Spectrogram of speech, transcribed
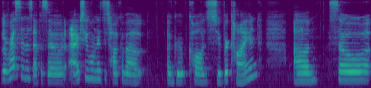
the rest of this episode, I actually wanted to talk about a group called Super Kind. Um, so,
